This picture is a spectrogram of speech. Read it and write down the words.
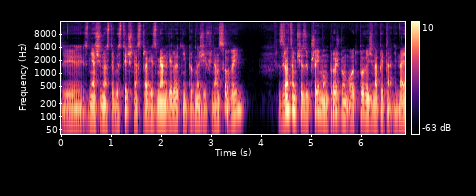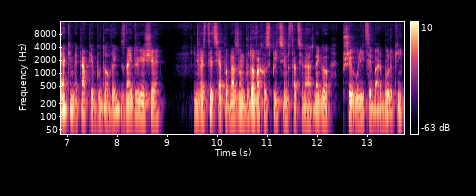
yy, z dnia 17 stycznia w sprawie zmian w wieloletniej prognozie finansowej zwracam się z uprzejmą prośbą o odpowiedź na pytanie, na jakim etapie budowy znajduje się inwestycja pod nazwą budowa hospicjum stacjonarnego przy ulicy Barburki.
